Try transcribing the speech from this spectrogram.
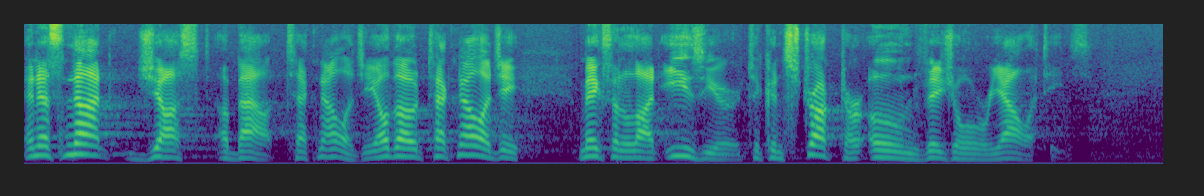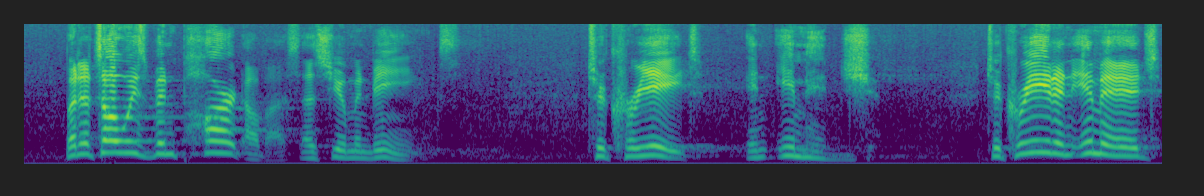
And it's not just about technology, although technology makes it a lot easier to construct our own visual realities. But it's always been part of us as human beings to create an image, to create an image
